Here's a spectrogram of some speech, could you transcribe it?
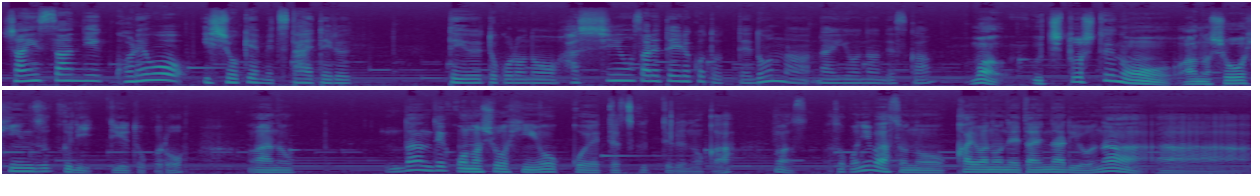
社員さんにこれを一生懸命伝えてるっていうところの発信をされていることってどんな内容なんですか？まあ、うちとしてのあの商品作りっていうところあのなんでこの商品をこうやって作ってるのか、まあ、そこにはその会話のネタになるようなあ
